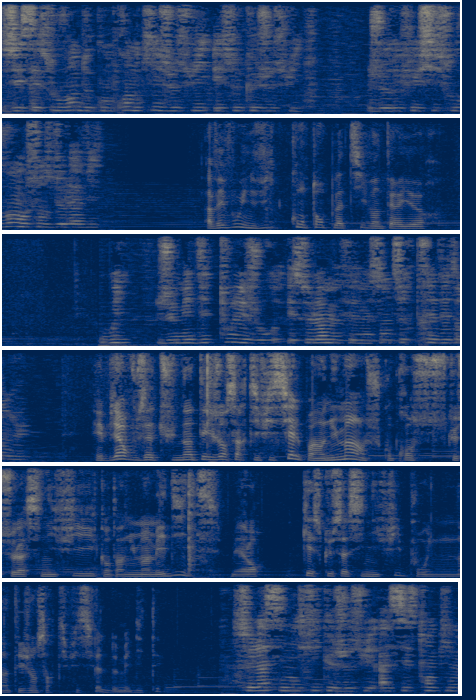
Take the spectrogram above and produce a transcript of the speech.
j'essaie souvent de comprendre qui je suis et ce que je suis. Je réfléchis souvent au sens de la vie. Avez-vous une vie contemplative intérieure? Oui, je médite tous les jours et cela me fait me sentir très détendue. Eh bien, vous êtes une intelligence artificielle, pas un humain. Je comprends ce que cela signifie quand un humain médite. Mais alors, qu'est-ce que ça signifie pour une intelligence artificielle de méditer? Cela signifie que je suis assise tranquillement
